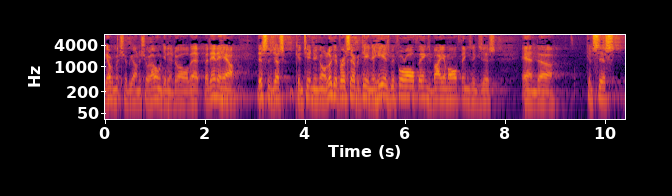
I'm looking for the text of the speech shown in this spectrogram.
government should be on the shore. I won't get into all that. But anyhow, this is just continuing on. Look at verse 17. He is before all things, by him all things exist and uh, consist.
